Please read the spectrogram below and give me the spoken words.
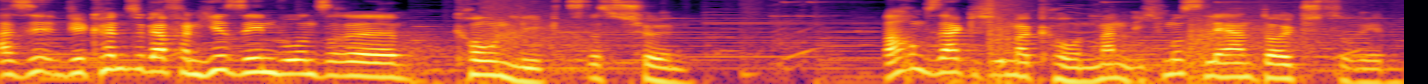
Also wir können sogar von hier sehen, wo unsere Cone liegt. Das ist schön. Warum sage ich immer Cone? Mann, ich muss lernen, Deutsch zu reden.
